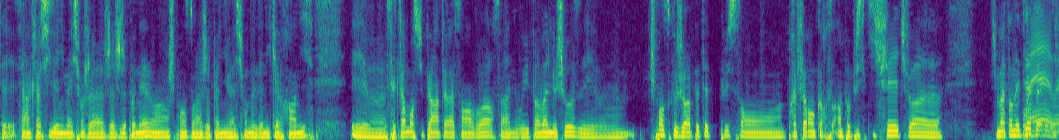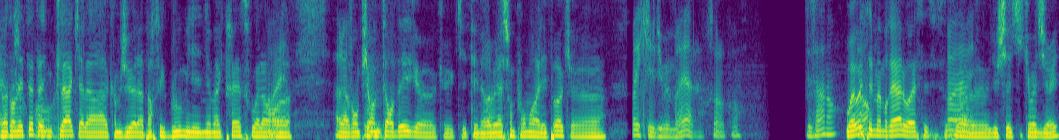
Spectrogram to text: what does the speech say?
C'est, c'est un classique d'animation ja- ja- japonaise, hein, je pense, dans la japanimation des années 90. Et euh, c'est clairement super intéressant à voir. Ça a nourri pas mal de choses. Et euh, je pense que j'aurais peut-être plus en préféré encore un peu plus kiffer, tu vois. euh, je m'attendais peut-être, Ouais, à- ouais, je m'attendais peut-être à une claque à la, comme j'ai eu à la Perfect Blue Millennium Actress ou alors Ouais. euh, à la Vampire Mm. Hunter Day, euh, que- qui était une révélation pour moi à l'époque. euh, Ouais, qui est du même réel sur le coup. C'est ça, non? Ouais, ouais, Non? c'est le même réal, ouais, c'est ça, ça, Ouais, ouais. Yoshiaki Kawajiri.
